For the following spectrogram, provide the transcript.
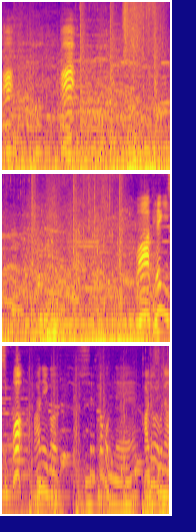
아. 아. 와, 120. 어? 아니 이거 실속 없네. 가죽을 그냥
